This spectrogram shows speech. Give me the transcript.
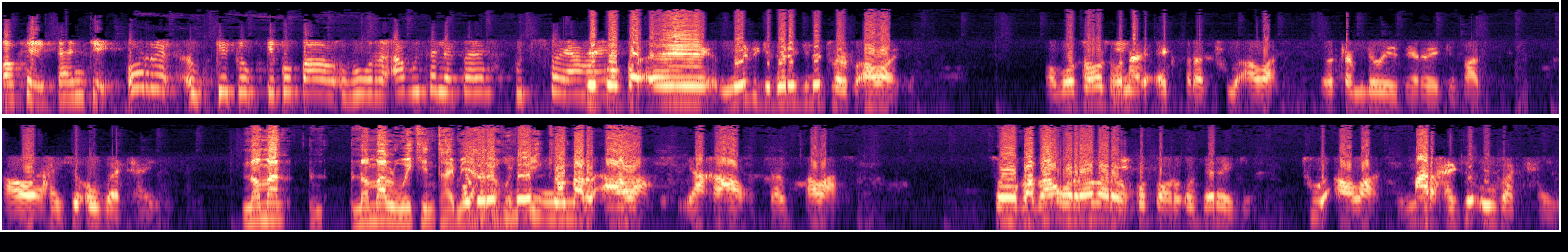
okay thank you. Ore ke kopa gore a buseletse putsiso ya ke kopa eh maybe ke berekile twelve hours. O botsa go tsona extra two hours. O tlamile o e bereke but ga o- ise overtime. Normal normal working time ya gago ke normal hour ya gago twelve hours. So baba ba go ba re o kopa gore o bereke two hours mara ga ise overtime.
